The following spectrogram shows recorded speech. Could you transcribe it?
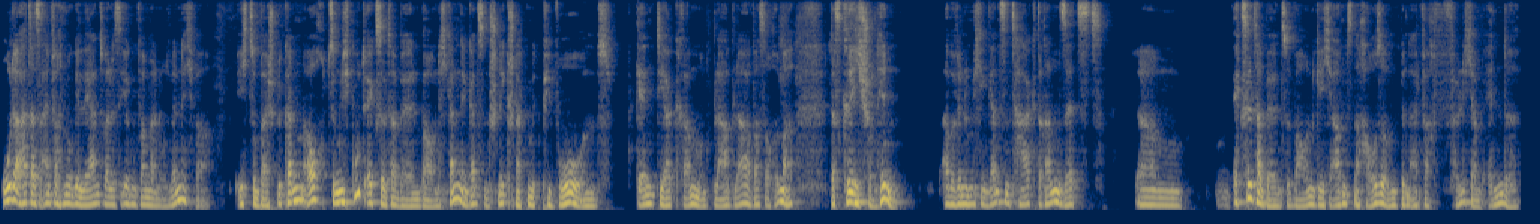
Oder hat er es einfach nur gelernt, weil es irgendwann mal notwendig war? Ich zum Beispiel kann auch ziemlich gut Excel-Tabellen bauen. Ich kann den ganzen Schnickschnack mit Pivot und Gantt-Diagramm und bla bla, was auch immer, das kriege ich schon hin. Aber wenn du mich den ganzen Tag dran setzt, ähm, Excel-Tabellen zu bauen, gehe ich abends nach Hause und bin einfach völlig am Ende.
